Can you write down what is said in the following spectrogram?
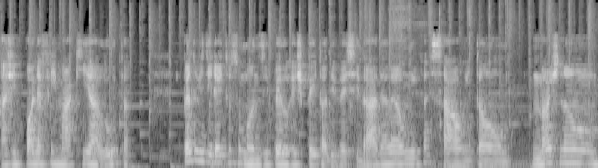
a gente pode afirmar que a luta pelos direitos humanos e pelo respeito à diversidade ela é universal. Então nós não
